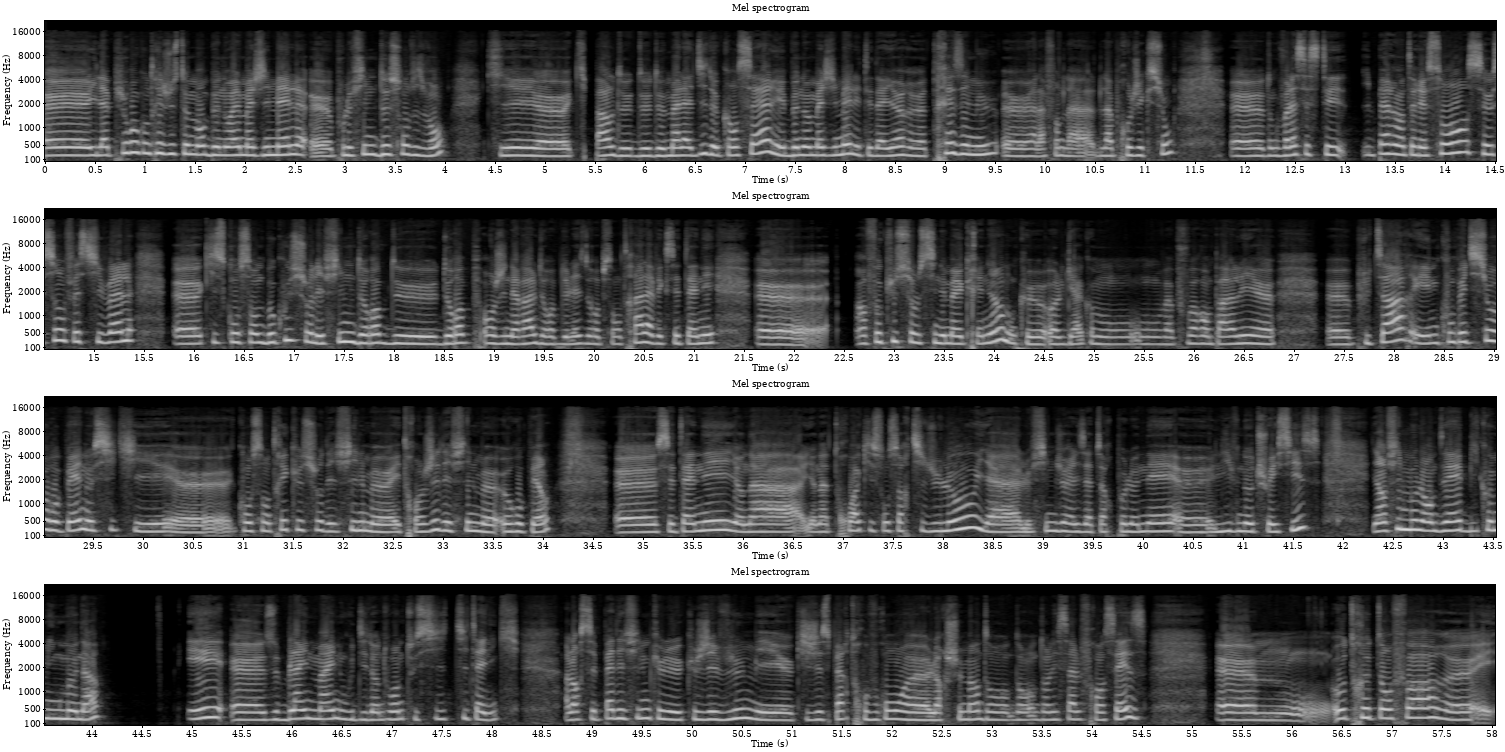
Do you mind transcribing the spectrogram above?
Euh, il a pu rencontrer justement Benoît Magimel pour le film De son vivant, qui, est, qui parle de, de, de maladie, de cancer. Et Benoît Magimel était d'ailleurs très ému à la fin de la, de la projection. donc voilà, c'était hyper intéressant. C'est aussi un festival qui se concentre beaucoup sur les films d'Europe d'Europe en général, d'Europe de l'Est, d'Europe centrale, avec cette année un focus sur le cinéma ukrainien, donc euh, Olga, comme on, va pouvoir en parler euh, euh, plus tard, et une compétition européenne aussi qui est concentrée que sur des films étrangers, des films européens. cette année, il y en a, il y en a trois qui sont sortis du lot. Il y a le film du réalisateur polonais Leave No Traces. Il y a un film hollandais Becoming Mona et euh, The Blind Man Who Didn't Want to See Titanic. Alors c'est pas des films que, que j'ai vus mais euh, qui j'espère trouveront euh, leur chemin dans, dans, les salles françaises. autre temps fort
